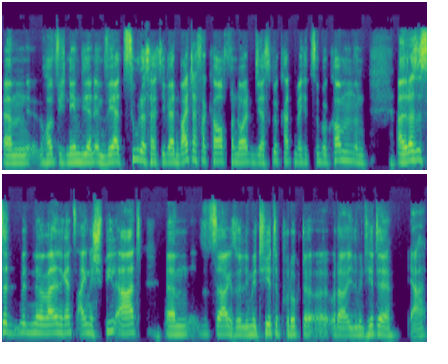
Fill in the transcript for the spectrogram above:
Ähm, häufig nehmen die dann im Wert zu, das heißt, die werden weiterverkauft von Leuten, die das Glück hatten, welche zu bekommen. Und also das ist mittlerweile eine ganz eigene Spielart, ähm, sozusagen so limitierte Produkte äh, oder limitierte ja,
